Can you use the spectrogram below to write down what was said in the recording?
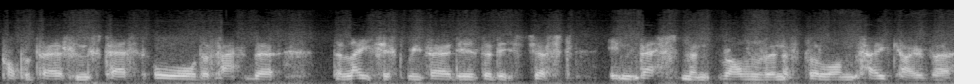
proper persons test or the fact that the latest we've heard is that it's just investment rather than a full-on takeover.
